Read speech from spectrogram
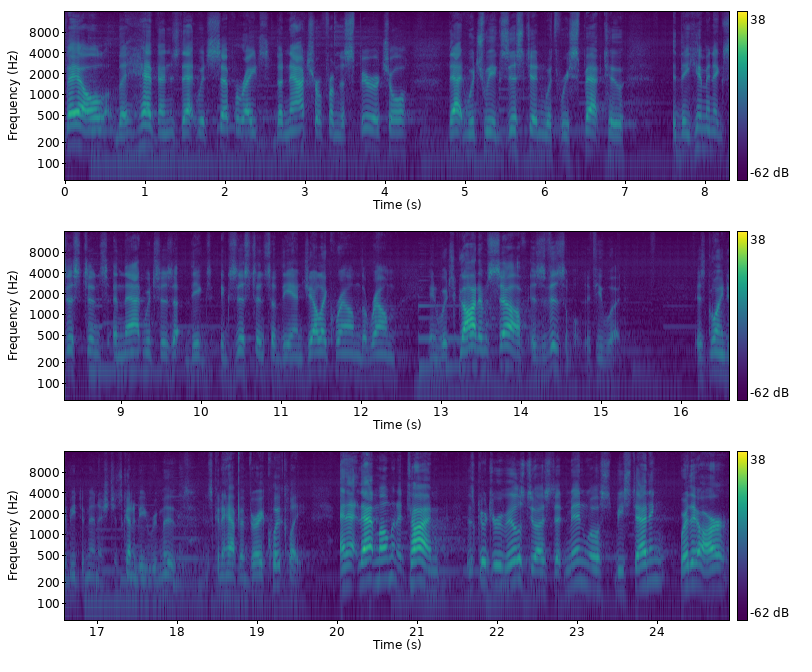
veil, the heavens, that which separates the natural from the spiritual, that which we exist in with respect to the human existence and that which is the existence of the angelic realm, the realm in which God Himself is visible, if you would, is going to be diminished. It's going to be removed. It's going to happen very quickly. And at that moment in time, the scripture reveals to us that men will be standing where they are,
